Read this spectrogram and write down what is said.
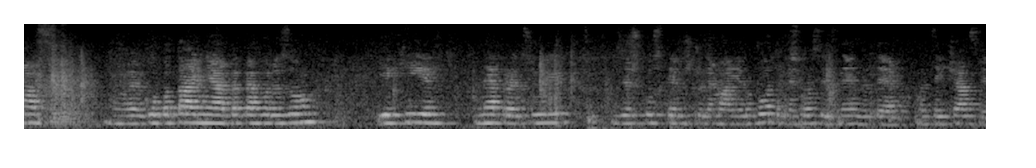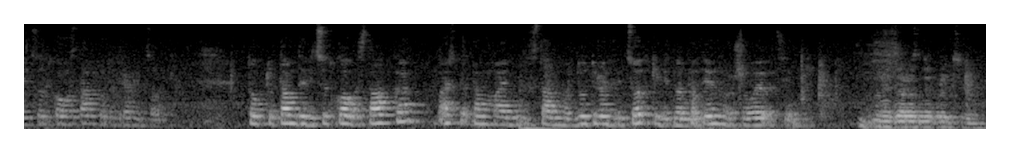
нас е, клопотання ПП Горизонт, які не працюють в зв'язку з тим, що немає роботи, вони просять знизити на цей час відсоткову ставку до 3%. Тобто там, де відсоткова ставка, бачите, там має бути ставлено до 3% від нормативної грошової оцінки. Вони зараз не працюють.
